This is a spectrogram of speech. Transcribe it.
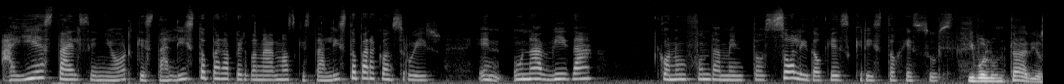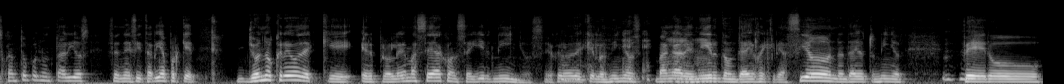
ahí está el Señor, que está listo para perdonarnos, que está listo para construir en una vida con un fundamento sólido que es Cristo Jesús. Y voluntarios, ¿cuántos voluntarios se necesitarían? Porque yo no creo de que el problema sea conseguir niños. Yo creo de que los niños van a venir donde hay recreación, donde hay otros niños. Pero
